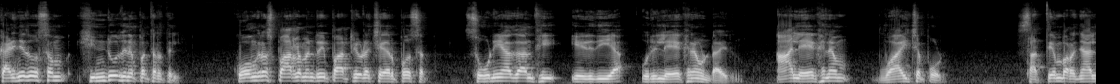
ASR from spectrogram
കഴിഞ്ഞ ദിവസം ഹിന്ദു ദിനപത്രത്തിൽ കോൺഗ്രസ് പാർലമെന്ററി പാർട്ടിയുടെ ചെയർപേഴ്സൺ സോണിയാഗാന്ധി എഴുതിയ ഒരു ലേഖനം ഉണ്ടായിരുന്നു. ആ ലേഖനം വായിച്ചപ്പോൾ സത്യം പറഞ്ഞാൽ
